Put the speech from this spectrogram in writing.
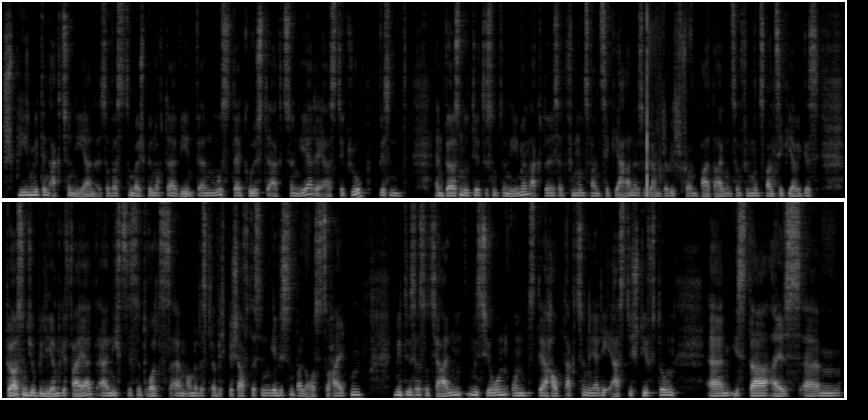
Spiel mit den Aktionären. Also was zum Beispiel noch da erwähnt werden muss, der größte Aktionär, der erste Group, wir sind ein börsennotiertes Unternehmen, aktuell seit 25 Jahren. Also wir haben, glaube ich, vor ein paar Tagen unser 25-jähriges Börsenjubiläum gefeiert. Äh, nichtsdestotrotz ähm, haben wir das, glaube ich, geschafft, das in einer gewissen Balance zu halten mit dieser sozialen Mission. Und der Hauptaktionär, die erste Stiftung, ist da als ähm,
